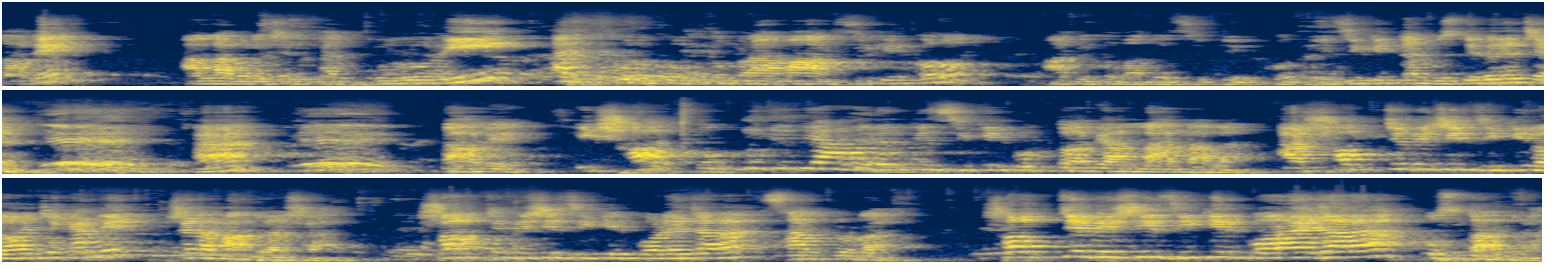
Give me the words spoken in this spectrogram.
তাহলে আল্লাহ বলেছেন ফাকুরুনি আযকুরুকুম তোমরা আমার জিকির করো, আমি তোমাদের জিকির করব। এই জিকিরটা বুঝতে পেরেছেন? হ্যাঁ? তাহলে এই সব পদ্ধতিতে আমাদেরকে জিকির করতে হবে আল্লাহ তাআলা। আর সবচেয়ে বেশি জিকির হয় যেখানে? সেটা মাদ্রাসা। সবচেয়ে বেশি জিকির করে যারা? ছাত্ররা। সবচেয়ে বেশি জিকির করায় যারা? উস্তাদরা।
